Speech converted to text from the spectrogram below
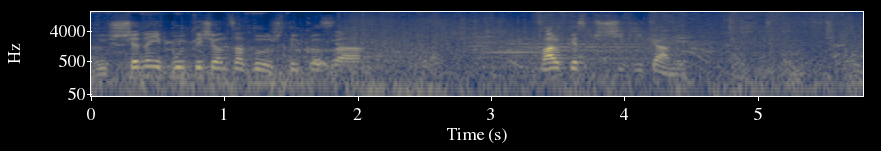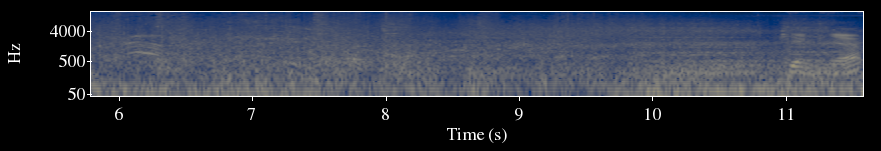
No już 7,5 tysiąca dusz tylko za walkę z przeciwnikami. Pięknie.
